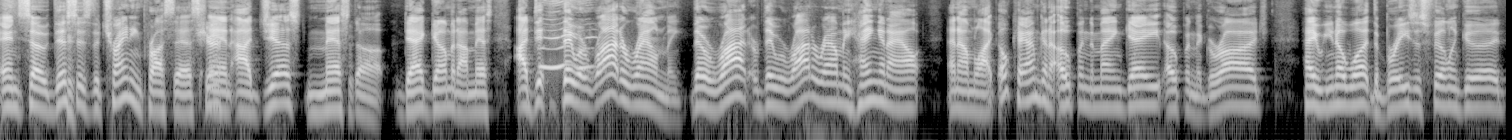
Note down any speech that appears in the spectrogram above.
And so this is the training process, and I just messed up. Dadgummit, I messed. I did. They were right around me. They were right. They were right around me, hanging out. And I'm like, okay, I'm going to open the main gate, open the garage. Hey, you know what? The breeze is feeling good.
